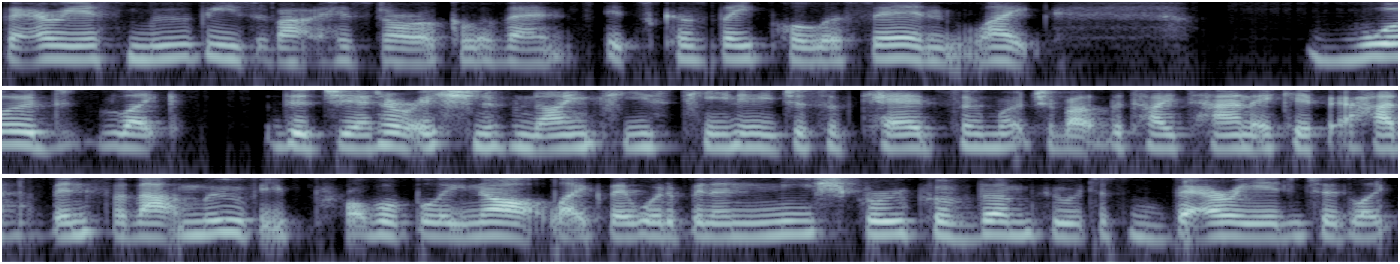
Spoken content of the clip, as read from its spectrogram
various movies about historical events? It's because they pull us in. Like would like the generation of 90s teenagers have cared so much about the Titanic if it hadn't been for that movie? Probably not. Like there would have been a niche group of them who were just very into like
